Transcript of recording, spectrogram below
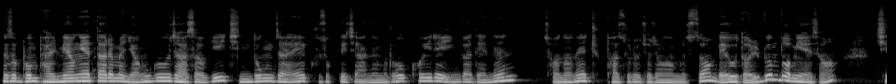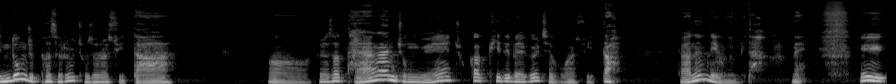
그래서 본 발명에 따르면 연구 자석이 진동자에 구속되지 않으므로 코일에 인가되는 전원의 주파수를 조정함으로써 매우 넓은 범위에서 진동 주파수를 조절할 수 있다. 어, 그래서 다양한 종류의 촉각 피드백을 제공할 수 있다. 라는 내용입니다. 네. 이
